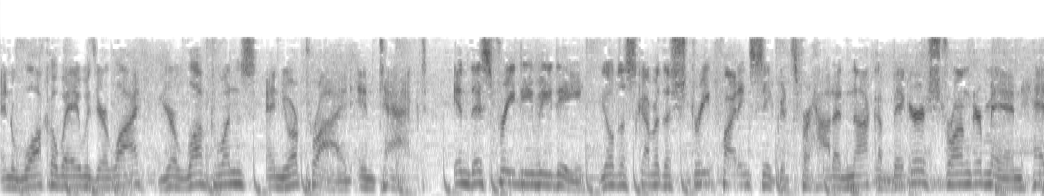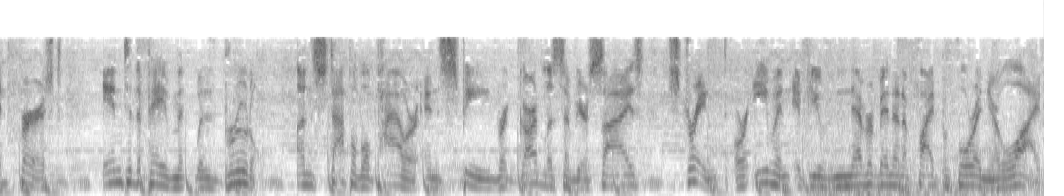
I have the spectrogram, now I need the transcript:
and walk away with your life, your loved ones, and your pride intact. In this free DVD, you'll discover the street fighting secrets for how to knock a bigger, stronger man head first into the pavement with brutal, unstoppable power and speed regardless of your size, strength, or even if you've never been in a fight before in your life.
